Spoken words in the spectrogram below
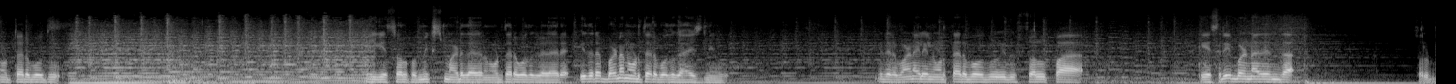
ನೋಡ್ತಾ ಇರ್ಬೋದು. ಹೀಗೆ ಸ್ವಲ್ಪ ಮಿಕ್ಸ್ ಮಾಡಿದಾಗ ನೋಡ್ತಾ ಇರ್ಬೋದು ಗೆಳೆಯರೆ. ಇದರ ಬಣ್ಣ ನೋಡ್ತಾ ಇರ್ಬೋದು ಗಾಯ್ಸ್ ನೀವು. ಇದರ ಬಣ್ಣ ಇಲ್ಲಿ ನೋಡ್ತಾ ಇರ್ಬೋದು, ಇದು ಸ್ವಲ್ಪ ಕೇಸರಿ ಬಣ್ಣದಿಂದ ಸ್ವಲ್ಪ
